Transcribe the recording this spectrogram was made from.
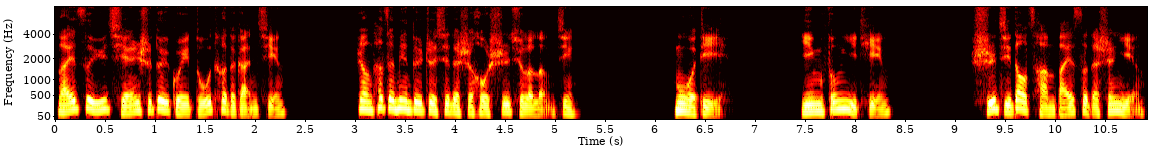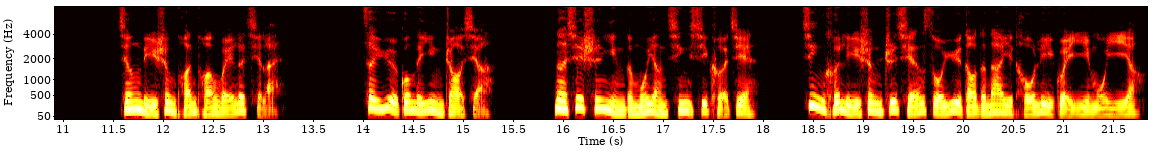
来自于前世对鬼独特的感情，让他在面对这些的时候失去了冷静。蓦地，阴风一停，十几道惨白色的身影。将李胜团团围了起来，在月光的映照下。那些身影的模样清晰可见，竟和李胜之前所遇到的那一头厉鬼一模一样。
